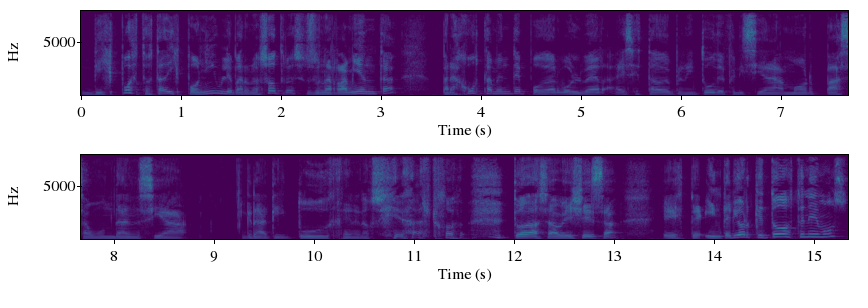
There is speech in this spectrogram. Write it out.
dispuesto, está disponible para nosotros, es una herramienta para justamente poder volver a ese estado de plenitud, de felicidad, amor, paz, abundancia, gratitud, generosidad, toda esa belleza este, interior que todos tenemos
